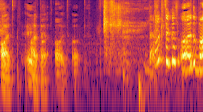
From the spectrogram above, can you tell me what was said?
Alt. Alter. Alt, alt. Beraktak az altba.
